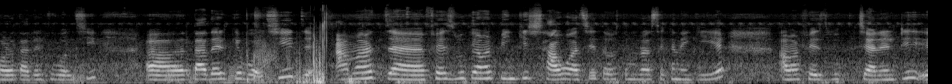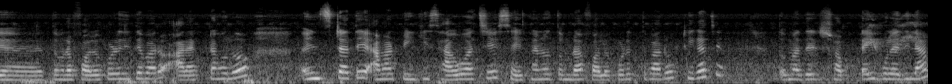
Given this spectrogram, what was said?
করো, তাদেরকে বলছি তাদেরকে বলছি যে আমার ফেসবুকে আমার পিঙ্কি সাউ আছে, তো তোমরা সেখানে গিয়ে আমার ফেসবুক চ্যানেলটি তোমরা ফলো করে দিতে পারো। আর একটা হলো ইনস্টাতে আমার পিঙ্কি সাউ আছে, সেখানেও তোমরা ফলো করতে পারো, ঠিক আছে? তোমাদের সবটাই বলে দিলাম।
